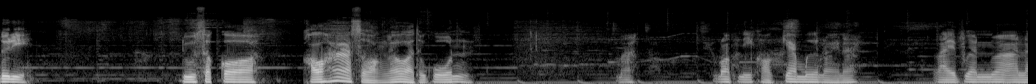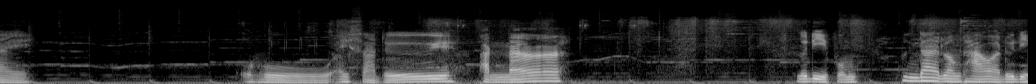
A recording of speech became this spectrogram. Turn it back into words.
ดูดิ ดูสกอร์เขาห้าสองแล้วอะทุกคน มารอบนี้ขอแก้มือหน่อยนะไลเพื่อนว่าอะไร โอ้โห ไอสัตว์เอ้ย พันนะดูดิผมเพิ่งได้รองเท้าอะดูดิ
